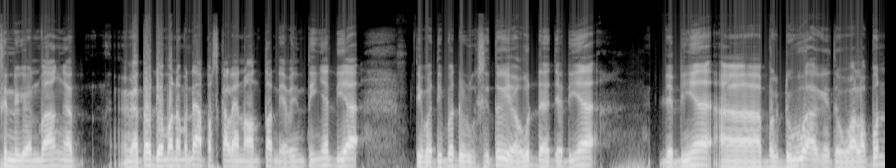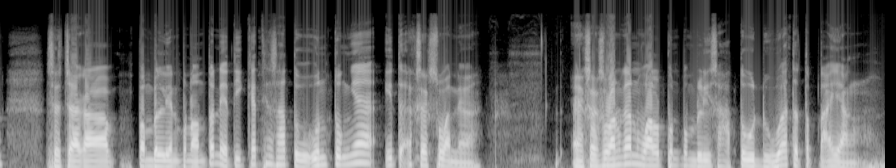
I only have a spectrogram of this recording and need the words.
Sendirian banget. Nggak tahu dia mau nemenin apa sekalian nonton ya. Intinya dia tiba-tiba duduk situ ya udah jadinya jadinya uh, berdua gitu. Walaupun secara pembelian penonton ya tiketnya satu. Untungnya itu XX1 ya. XX1 kan walaupun pembeli satu dua tetap tayang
